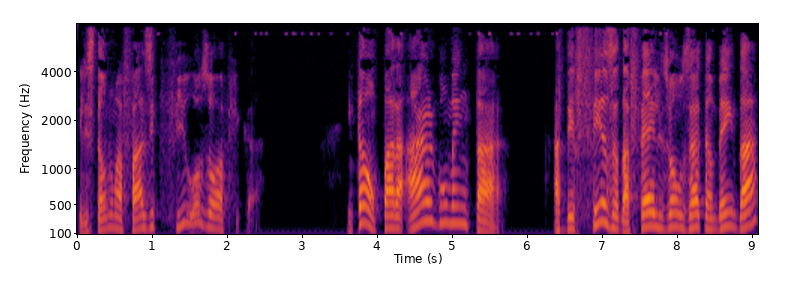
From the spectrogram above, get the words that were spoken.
Eles estão numa fase filosófica. Então, para argumentar a defesa da fé, eles vão usar também da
